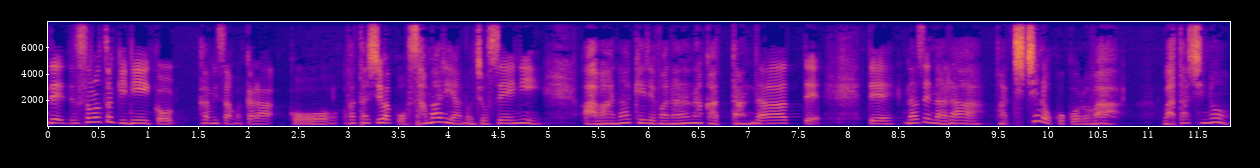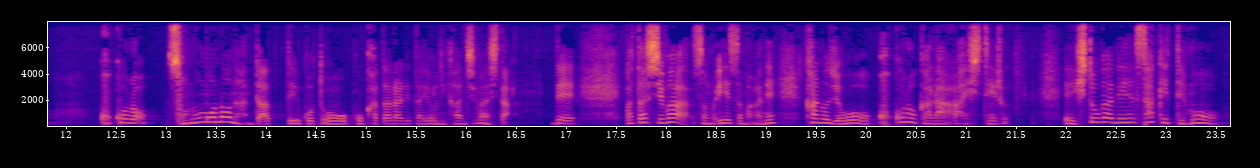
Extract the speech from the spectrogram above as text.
う。で、その時に、こう、神様から、こう、私はこう、サマリアの女性に会わなければならなかったんだって。で、なぜなら、まあ、父の心は、私の心そのものなんだっていうことをこう語られたように感じました。で、私はそのイエス様がね、彼女を心から愛している。え人がね、避けても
